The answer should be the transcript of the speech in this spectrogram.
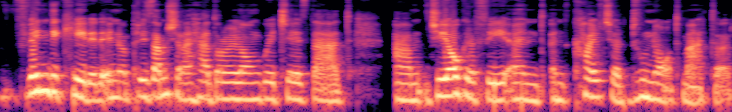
vindicated in a presumption I had all along, which is that um, geography and, and culture do not matter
